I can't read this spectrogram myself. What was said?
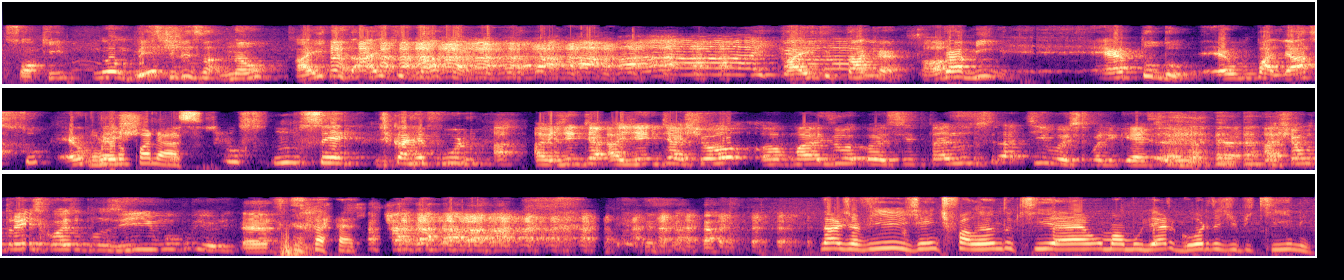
só que Não, peixe? estilizado. Não, aí que, aí que tá, cara. Ai, Aí que tá, cara. Ó. Pra mim, é tudo. É um palhaço, é um era um peixe. palhaço. Um, um C de Carrefour. A, a gente, a gente achou mais uma coisa, assim, tá ilustrativo esse podcast. Né? Achamos três coisas pro Zi e uma pro Yuri. É, Não, eu já vi gente falando que é uma mulher gorda de biquíni.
